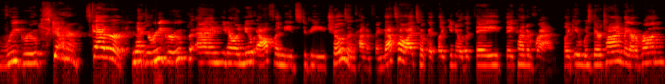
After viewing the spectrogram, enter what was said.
regroup. Scatter. Scatter. You have to regroup, and you know a new alpha needs to be chosen, kind of thing. That's how I took it. Like you know that they they kind of ran. Like it was their time. They got to run.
